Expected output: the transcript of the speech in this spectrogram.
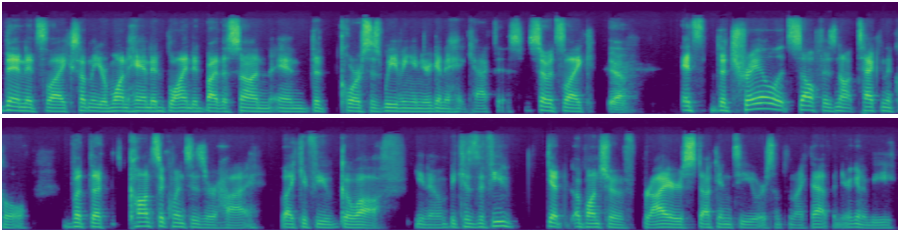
then it's like suddenly you're one handed, blinded by the sun, and the course is weaving, and you're going to hit cactus. So it's like yeah, it's the trail itself is not technical, but the consequences are high. Like if you go off, you know, because if you get a bunch of briars stuck into you or something like that, then you're going to be,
